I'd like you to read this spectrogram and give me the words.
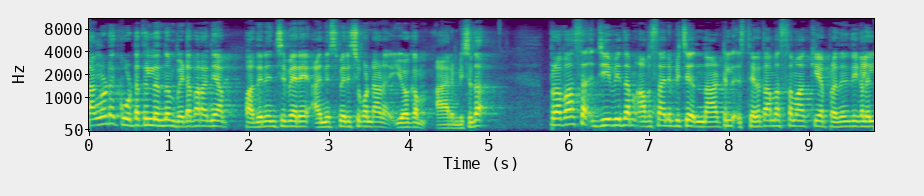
തങ്ങളുടെ കൂട്ടത്തിൽ നിന്നും വിട പറഞ്ഞ പതിനഞ്ച് പേരെ അനുസ്മരിച്ചുകൊണ്ടാണ് യോഗം ആരംഭിച്ചത്. പ്രവാസ ജീവിതം അവസാനിപ്പിച്ച് നാട്ടിൽ സ്ഥിരതാമസമാക്കിയ പ്രതിനിധികളിൽ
